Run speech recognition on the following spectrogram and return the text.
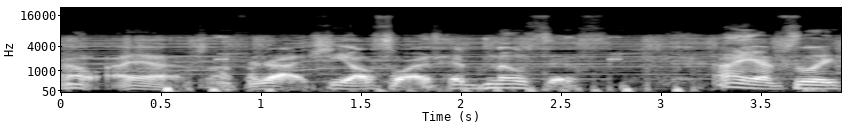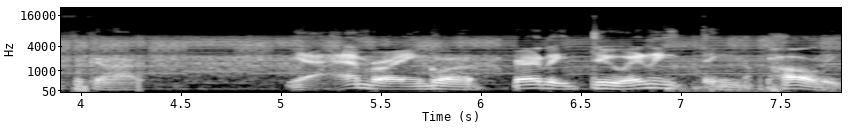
Oh, I, uh, I forgot. She also has hypnosis. I absolutely forgot. Yeah, Ember ain't gonna barely do anything to Polly.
